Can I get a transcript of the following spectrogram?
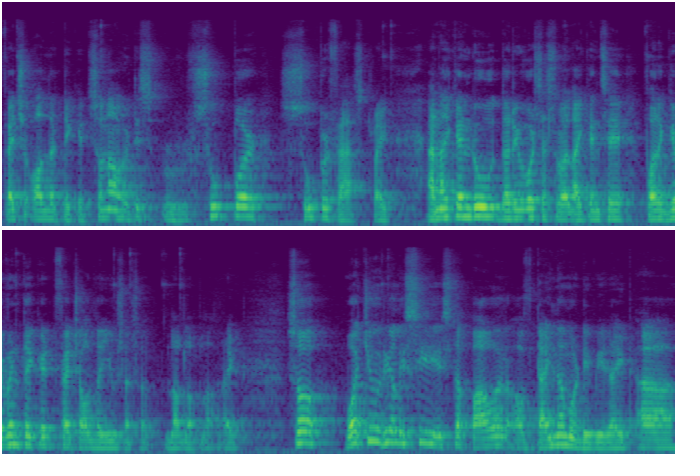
fetch all the tickets. So now it is super super fast right and I can do the reverse as well. I can say for a given ticket, fetch all the users, blah, blah, blah, right? So what you really see is the power of DynamoDB, right? Uh,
